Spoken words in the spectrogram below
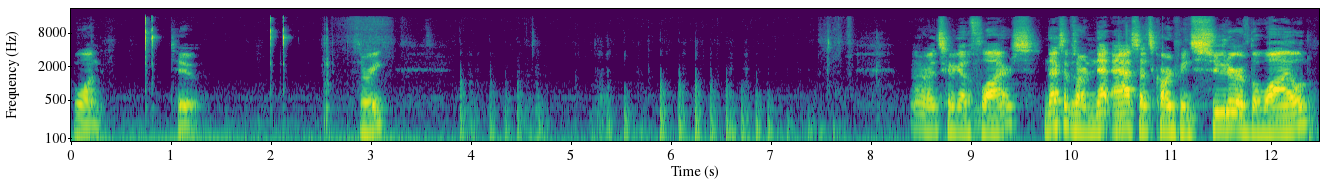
One, two, three. All right, it's going to go the Flyers. Next up is our net assets card between Suter of the Wild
